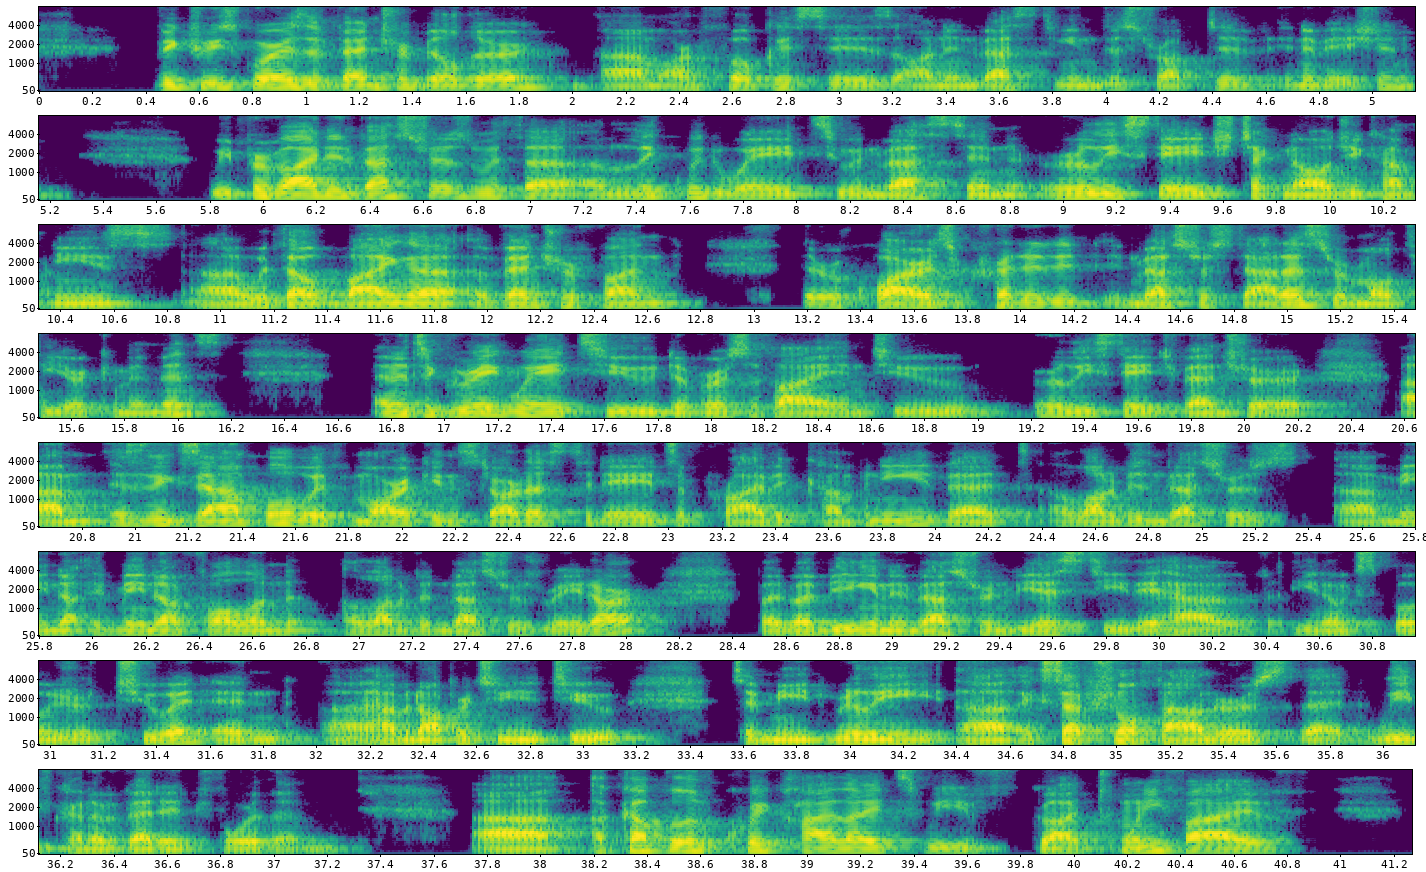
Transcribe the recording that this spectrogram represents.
Victory Square is a venture builder. Um, our focus is on investing in disruptive innovation. We provide investors with a, a liquid way to invest in early stage technology companies uh, without buying a, a venture fund that requires accredited investor status or multi-year commitments and it's a great way to diversify into early stage venture. Um, as an example, with Mark and Stardust today, it's a private company that a lot of investors uh, may not it may not fall on a lot of investors' radar, but by being an investor in VST, they have you know exposure to it and uh, have an opportunity to to meet really uh, exceptional founders that we've kind of vetted for them. Uh, a couple of quick highlights: we've got 25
